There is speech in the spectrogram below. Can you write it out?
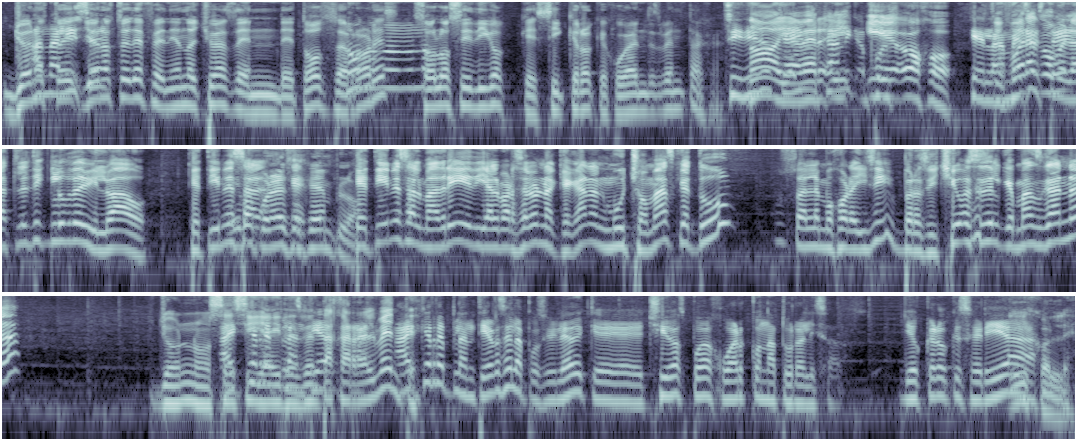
Yo no, estoy, yo no estoy defendiendo a Chivas de, de todos sus No, errores, no, no, no. solo sí digo que sí creo que juega en desventaja. si dices No, que y a hay ver, y, mecánica, y, pues, ojo, que la si fuera como esté- el Athletic Club de Bilbao, que tienes, a al, poner ese que, ejemplo. que tienes al Madrid y al Barcelona que ganan mucho más que tú, pues a lo mejor ahí sí. Pero si Chivas es el que más gana, yo no sé hay si hay desventaja realmente. Hay que replantearse la posibilidad de que Chivas pueda jugar con naturalizados. Yo creo que sería Híjole.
